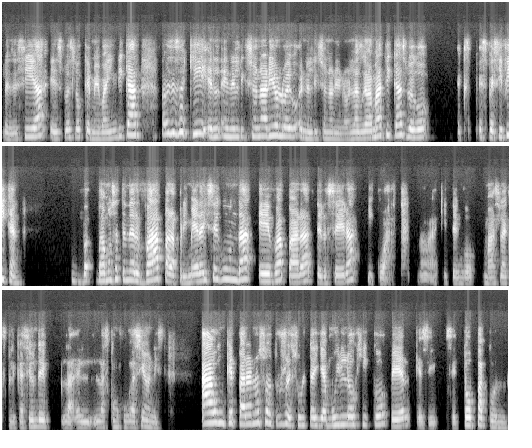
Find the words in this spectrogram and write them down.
les decía, esto es lo que me va a indicar. A veces aquí en, el diccionario, luego, en el diccionario no, en las gramáticas, luego especifican. vamos a tener va para primera y segunda, eva para tercera y cuarta. Aquí tengo más la explicación de las conjugaciones. Aunque para nosotros resulta ya muy lógico ver que si se topa con,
